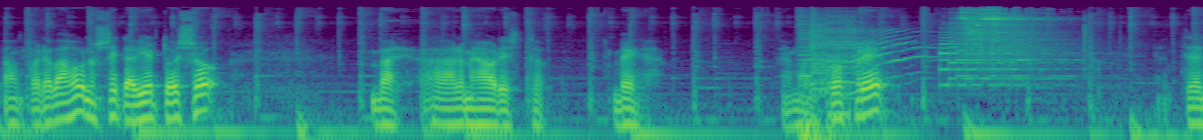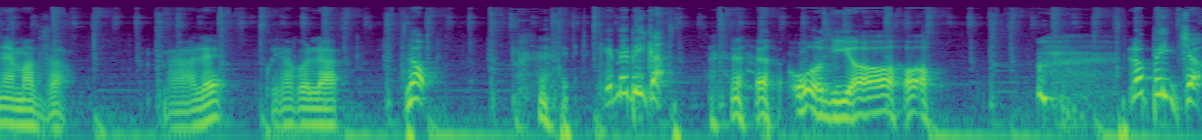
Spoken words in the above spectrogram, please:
Vamos para abajo. No sé qué ha abierto eso. Vale, a lo mejor esto. Venga. Vemos el cofre. Tenemos dos. Vale. Cuidado con la... ¡No! ¡Que me pica! ¡Oh, Dios! ¡Lo pincho!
